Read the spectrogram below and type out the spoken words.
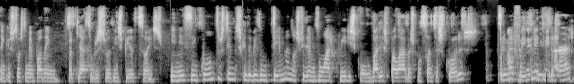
em que as pessoas também podem partilhar sobre as suas inspirações. E nesses encontros temos cada vez um tema, nós fizemos um arco-íris com várias palavras com as cores Primeiro foi a criatividade,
